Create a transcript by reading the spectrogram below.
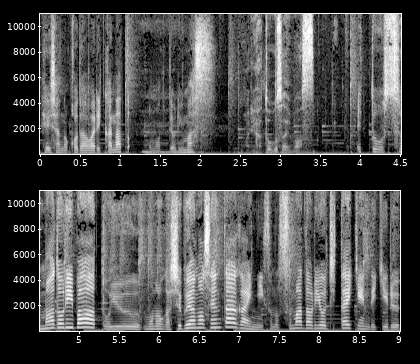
弊社のこだわりかなと思っております、ありがとうございます。えっと、スマドリバーというものが渋谷のセンター街にそのスマドリを実体験できる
